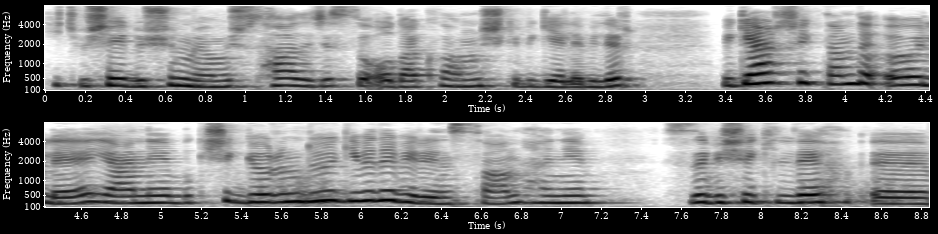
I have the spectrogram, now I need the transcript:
hiçbir şey düşünmüyormuş. Sadece size odaklanmış gibi gelebilir. Ve gerçekten de öyle. Yani bu kişi göründüğü gibi de bir insan. Hani size bir şekilde e,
